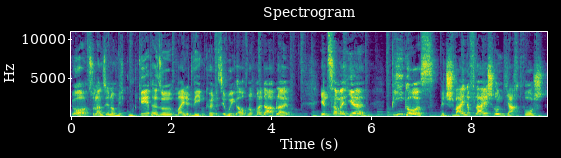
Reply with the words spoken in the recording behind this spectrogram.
ja, solange es ihr noch nicht gut geht, also meinetwegen könnte sie ruhig auch nochmal da bleiben. Jetzt haben wir hier Bigos mit Schweinefleisch und Jachtwurst.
